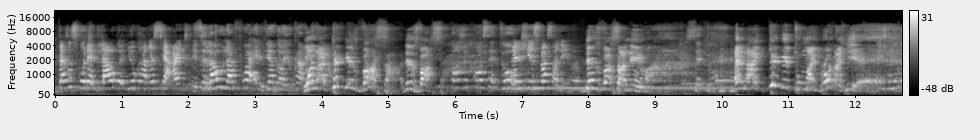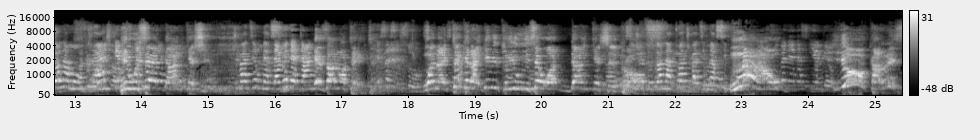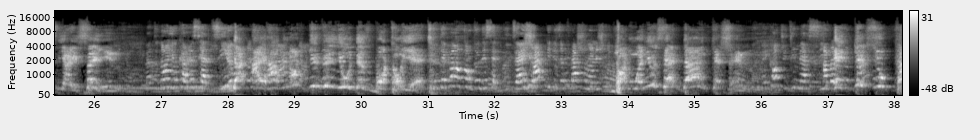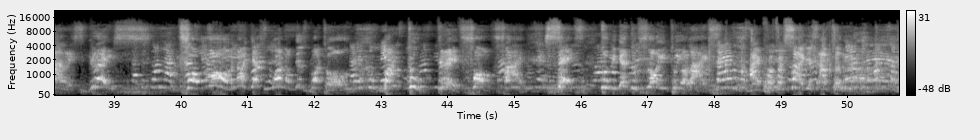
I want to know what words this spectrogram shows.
Das ist, wo der Glaube in Eucharistia eintritt. C'est là où la foi, elle vient dans When I take this vasa, this vasa, Quand je prends cette eau, Wenn ich hier das Wasser nehme this vasa name, cette eau, and I give it to my brother here, et je le donne à mon und ich frère, gebe he will say, Bruder, Dankeschön. tu vas dire da wird merci. danken. Is that not it? Ist das nicht so? When I take it, I give it to you, you say, What? Dankeschön, Si je bro. le donne à toi, tu vas dire merci. Now, Wenn das ihr gibt. Eucharistia is saying Maintenant, Eucharistie a dit, that I have not given you this bottle yet. je ne t'ai pas encore donné cette bouteille, Ich habe dir diese Flasche noch nicht gegeben. But when you say Dankeschön, mais quand tu dis merci, it gives you charis, grace. ça te donne la for more, not just one of this bottle, damit du mehr but two, three, four, ah, five, six, to begin to flow into your life. I prophesy this afternoon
